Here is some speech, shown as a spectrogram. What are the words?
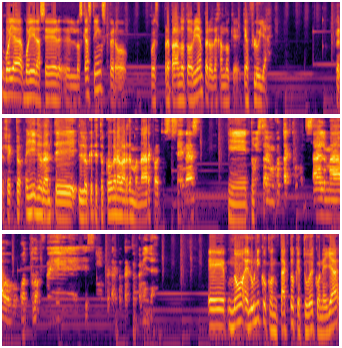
voy a, voy a ir a hacer eh, los castings, pero pues preparando todo bien, pero dejando que, que fluya. Perfecto. Y durante lo que te tocó grabar de Monarca o tus escenas, eh, ¿tuviste algún contacto con Salma o, todo fue sin tener contacto con ella? Eh, no, el único contacto que tuve con ella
